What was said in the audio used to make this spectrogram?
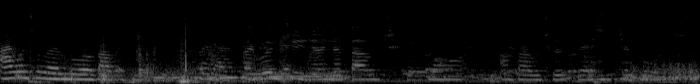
I want to learn more about the Hebrews. I want to learn about more about the festivals.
